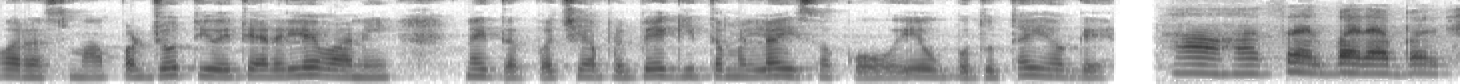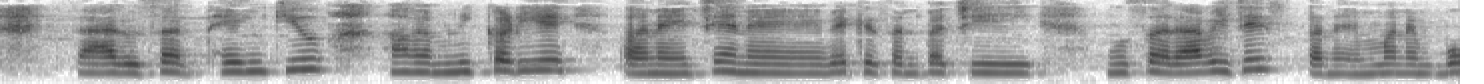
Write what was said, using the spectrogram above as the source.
વરસમાં પણ જોતી હોય ત્યારે લેવાની. નહીતર પછી આપણે ભેગી તમે લઈ શકો એવું બધું થઈ શકે હા હા સર બરાબર. સારું સર થેન્ક યુ. હવે નીકળીએ અને છે ને વેકેશન પછી હું સર આવી જઈશ અને મને બહુ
